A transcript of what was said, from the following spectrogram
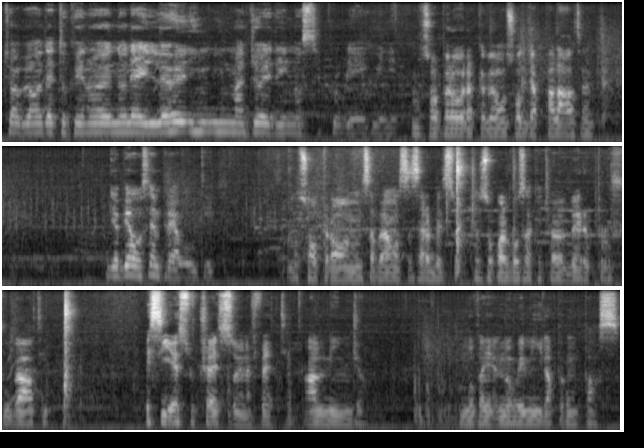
Cioè abbiamo detto che non è, non è il, il maggiore dei nostri problemi, quindi Non so per ora che abbiamo soldi a palate. li abbiamo sempre avuti. Lo so, però non sapevamo se sarebbe successo qualcosa che ci avrebbe prosciugati. E sì, è successo in effetti al ninja. 9 9000 per un pass.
